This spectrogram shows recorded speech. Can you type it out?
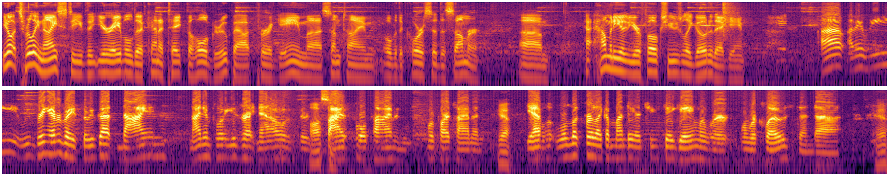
you know, it's really nice, Steve, that you're able to kind of take the whole group out for a game uh, sometime over the course of the summer. Um, h- how many of your folks usually go to that game? Uh, I mean, we we bring everybody. So we've got nine nine employees right now. There's Awesome. five full time and four part time, and Yeah. yeah, we'll, we'll look for like a Monday or Tuesday game when we're when we're closed, and uh, Yeah.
